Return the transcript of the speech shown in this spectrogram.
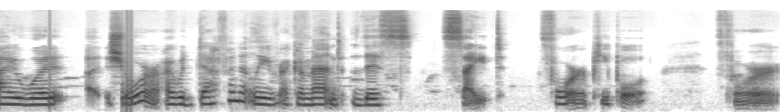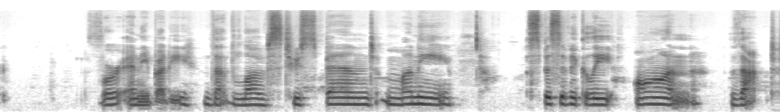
I would, uh, sure, I would definitely recommend this site for people for for anybody that loves to spend money specifically on that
